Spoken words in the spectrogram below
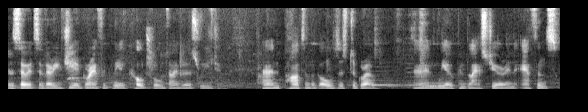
And so it's a very geographically and cultural diverse region. And part of the goals is to grow. And we opened last year in Athens,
